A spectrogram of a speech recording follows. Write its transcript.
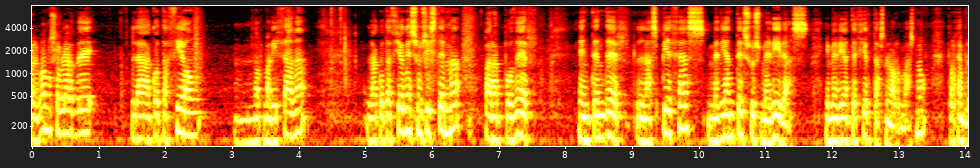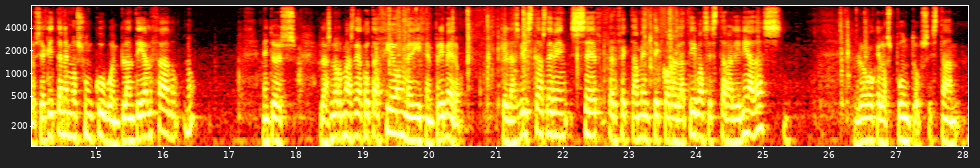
Bueno, vamos a hablar de la acotación normalizada. La acotación es un sistema para poder entender las piezas mediante sus medidas y mediante ciertas normas, ¿no? Por ejemplo, si aquí tenemos un cubo en planta y alzado, ¿no? Entonces, las normas de acotación me dicen, primero, que las vistas deben ser perfectamente correlativas, estar alineadas, luego que los puntos están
